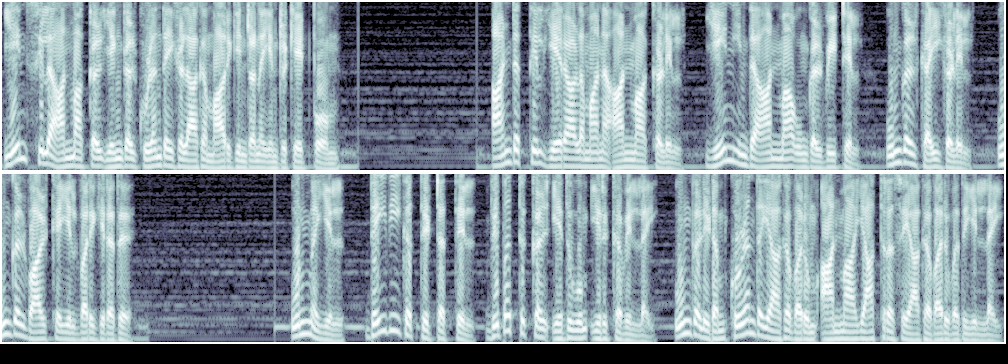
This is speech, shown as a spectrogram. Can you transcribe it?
ஏன் சில ஆன்மாக்கள் எங்கள் குழந்தைகளாக மாறுகின்றன என்று கேட்போம். ஆண்டத்தில் ஏராளமான ஆன்மாக்களில் ஏன் இந்த ஆன்மா உங்கள் வீட்டில் உங்கள் கைகளில் உங்கள் வாழ்க்கையில் வருகிறது. உண்மையில் தெய்வீக திட்டத்தில் விபத்துக்கள் எதுவும் இருக்கவில்லை. உங்களிடம் குழந்தையாக வரும் ஆன்மா யாத்திரசையாக வருவது இல்லை.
